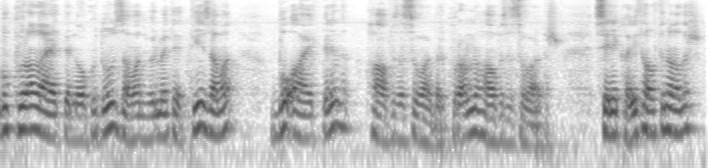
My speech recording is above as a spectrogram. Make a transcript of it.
Bu Kur'an ayetlerini okuduğun zaman, hürmet ettiğin zaman bu ayetlerin hafızası vardır. Kur'an'ın hafızası vardır. Seni kayıt altına alır.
